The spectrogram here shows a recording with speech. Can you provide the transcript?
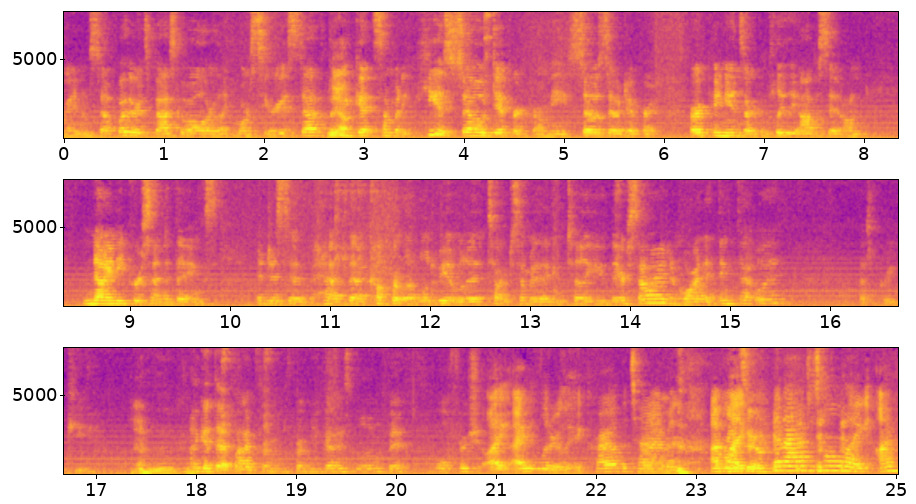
random stuff, whether it's basketball or like more serious stuff. But Yeah. you get somebody. He is so different from me. So so different. Our opinions are completely opposite on ninety percent of things and just to have that comfort level to be able to talk to somebody that can tell you their side and why they think that way that's pretty key. Mm-hmm. I get that vibe from from you guys a little bit. Well, for sure, I, I literally I cry all the time, and I'm like, too. and I have to tell him like I'm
